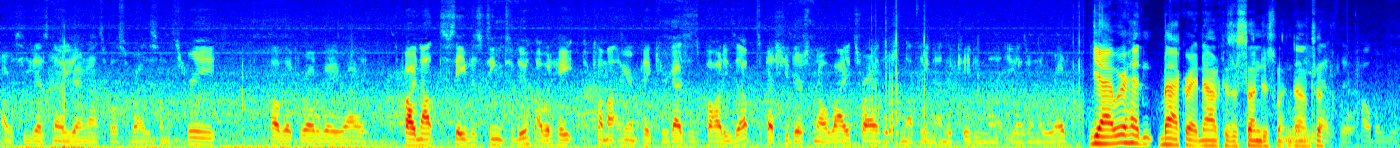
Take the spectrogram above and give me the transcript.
obviously you guys know you're not supposed to ride this on the street, public roadway, right? It's probably not the safest thing to do. I would hate to come out here and pick your guys' bodies up, especially there's no lights, right? There's nothing indicating that you guys are on the road. Yeah, we're heading back right now because the sun just went Where down do you to guys live? How old are you?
